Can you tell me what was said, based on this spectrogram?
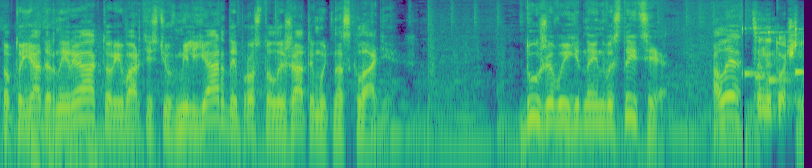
Тобто ядерний реактор і вартістю в мільярди просто лежатимуть на складі. Дуже вигідна інвестиція, але Це не точно.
